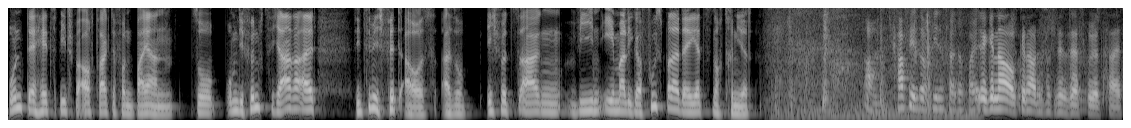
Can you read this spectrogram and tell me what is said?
und der Hate Speech-Beauftragte von Bayern. So um die 50 Jahre alt, sieht ziemlich fit aus. Also ich würde sagen, wie ein ehemaliger Fußballer, der jetzt noch trainiert. Ah, Kaffee ist auf jeden Fall dabei. Ja, genau, genau, das ist wirklich eine sehr frühe Zeit.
